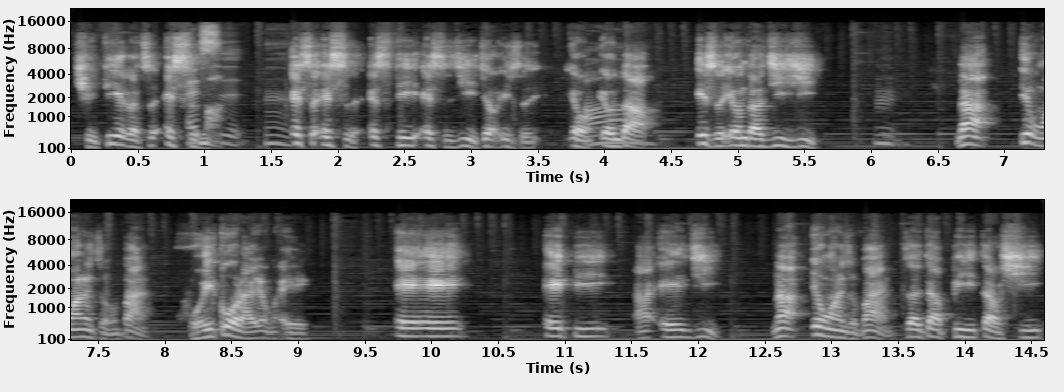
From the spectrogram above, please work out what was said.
取第二个字 S 嘛，嗯，S S S T S G 就一直用、哦、用到一直用到 G G，嗯，那用完了怎么办？回过来用 A A A A B 啊 A G，那用完了怎么办？再到 B 到 C。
